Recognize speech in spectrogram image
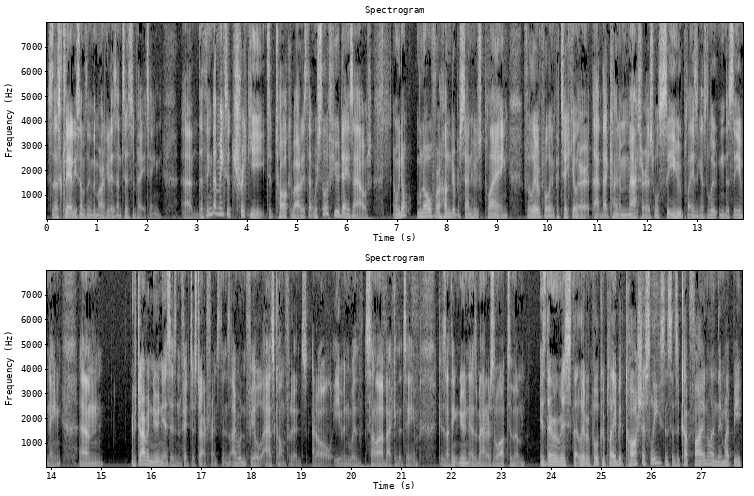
so that's clearly something the market is anticipating. Uh, the thing that makes it tricky to talk about is that we're still a few days out, and we don't know for 100% who's playing. For Liverpool in particular, that, that kind of matters. We'll see who plays against Luton this evening. Um, if Darwin Nunez isn't fit to start, for instance, I wouldn't feel as confident at all, even with Salah back in the team, because I think Nunez matters a lot to them. Is there a risk that Liverpool could play a bit cautiously since it's a cup final and they might be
